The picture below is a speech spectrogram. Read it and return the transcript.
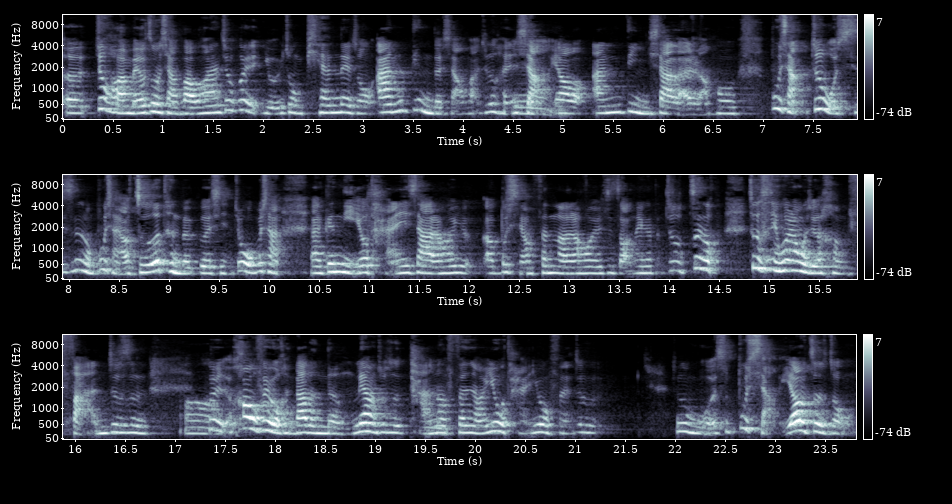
呃，就好像没有这种想法，我好像就会有一种偏那种安定的想法，就是很想嗯要安定下来，然后不想，就是我其实那种不想要折腾的个性，就我不想啊、跟你又谈一下，然后又啊、不行分了，然后又去找那个，就这个这个事情会让我觉得很烦，就是嗯会耗费我很大的能量，就是谈了嗯。分，然后又谈又分，就是就是我是不想要这种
